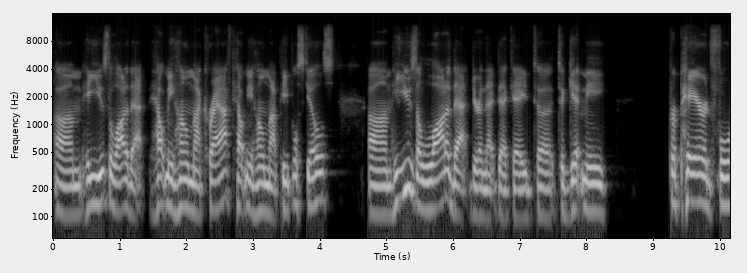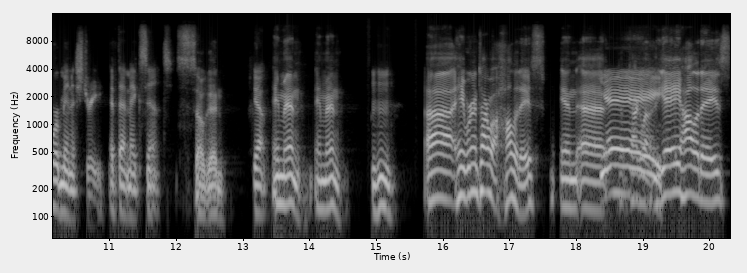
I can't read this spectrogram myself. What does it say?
um, he used a lot of that, helped me hone my craft, helped me hone my people skills, um, he used a lot of that during that decade to to get me prepared for ministry, if that makes sense. So good. Yeah. Amen. Amen. Mm-hmm. Uh, hey, we're gonna talk about holidays and uh, Yay. about yay holidays.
